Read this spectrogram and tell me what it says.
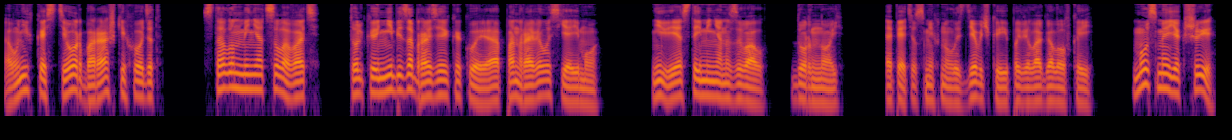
А у них костер, барашки ходят. Стал он меня целовать. Только не безобразие какое, а понравилось я ему. Невестой меня называл. Дурной. Опять усмехнулась девочка и повела головкой. «Мусме якши!»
